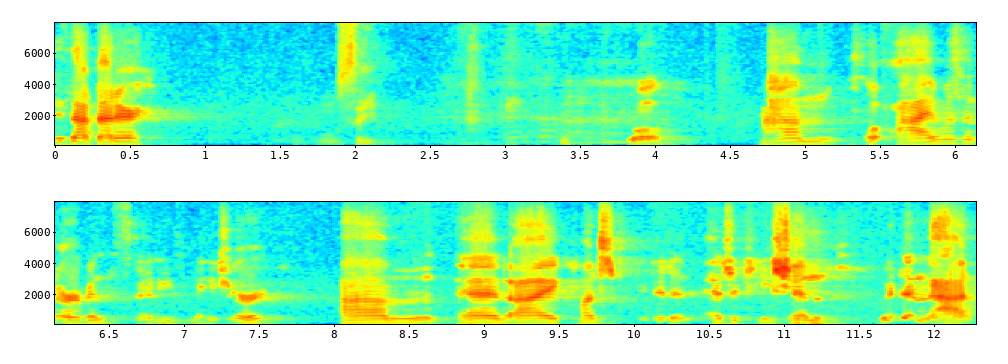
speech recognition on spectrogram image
is that better? We'll see. Cool. Um, so I was an urban studies major, um, and I concentrated in education within that.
